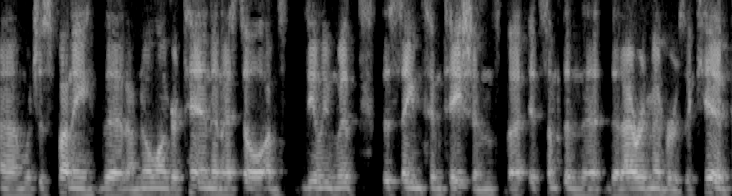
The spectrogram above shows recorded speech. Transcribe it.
um, which is funny that I'm no longer 10 and I still I'm dealing with the same temptations. But it's something that that I remember as a kid,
